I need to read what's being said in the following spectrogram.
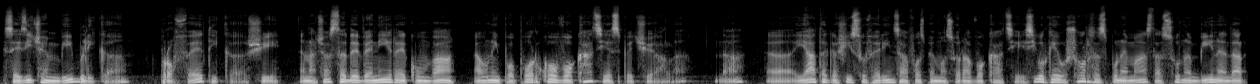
să zicem, biblică, profetică și în această devenire cumva a unui popor cu o vocație specială, da? Uh, iată că și suferința a fost pe măsura vocației. Sigur că e ușor să spunem asta, sună bine, dar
